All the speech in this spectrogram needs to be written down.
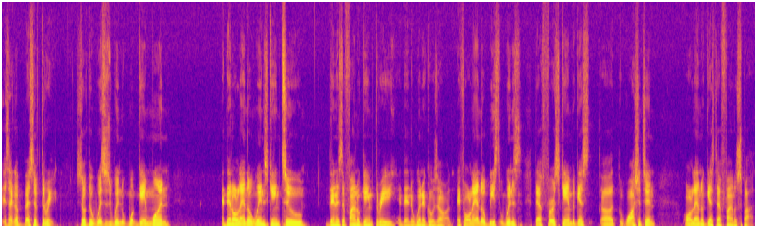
it's like a best of three. So if the Wizards win one, game one, and then Orlando wins game two, then it's the final game three, and then the winner goes on. If Orlando beats wins that first game against uh, Washington, Orlando gets that final spot.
